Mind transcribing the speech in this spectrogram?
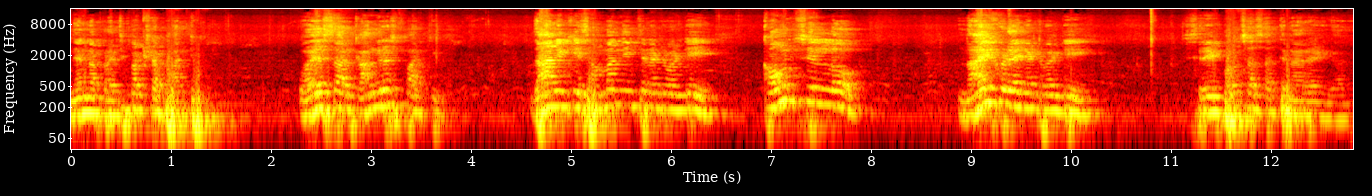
నిన్న ప్రతిపక్ష పార్టీ వైఎస్ఆర్ కాంగ్రెస్ పార్టీ దానికి సంబంధించినటువంటి కౌన్సిల్లో నాయకుడైనటువంటి శ్రీ బొత్స సత్యనారాయణ గారు.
